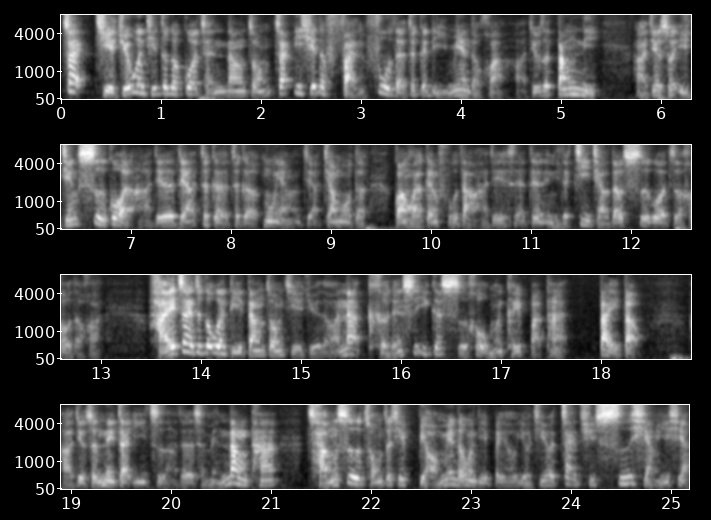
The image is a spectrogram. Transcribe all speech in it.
在解决问题这个过程当中，在一些的反复的这个里面的话啊，就是当你。啊，就是说已经试过了哈，就是这样，这个这个牧羊教教牧的关怀跟辅导哈，就是这你的技巧都试过之后的话，还在这个问题当中解决的话，那可能是一个时候，我们可以把它带到啊，就是内在医治啊这个层面，让他尝试从这些表面的问题背后，有机会再去思想一下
